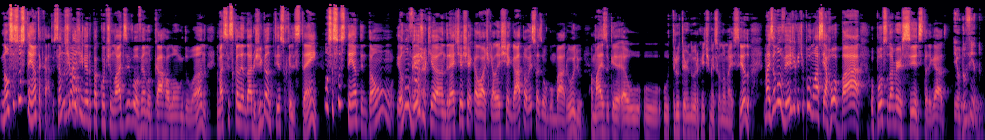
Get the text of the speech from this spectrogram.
não se sustenta, cara. Se você não tiver Não. dinheiro pra continuar desenvolvendo o carro ao longo do ano, que esse calendário gigantesco que eles têm, não se sustenta. Então, eu não Cara. vejo que a Andretti ia chegar. Lógico, ela ia chegar, talvez fazer algum barulho, a mais do que é, o, o, o trio ternura que a gente mencionou mais cedo, mas eu não vejo que, tipo, nossa, ia roubar o posto da Mercedes, tá ligado? Eu duvido,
